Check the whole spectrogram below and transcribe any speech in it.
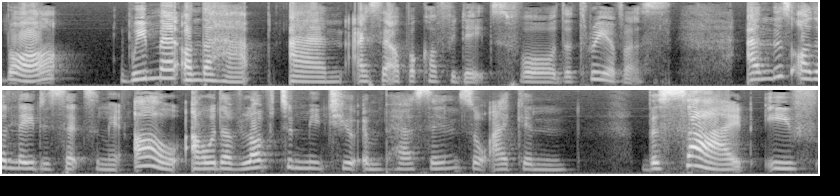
But we met on the app and I set up a coffee date for the three of us. And this other lady said to me, Oh, I would have loved to meet you in person so I can decide if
